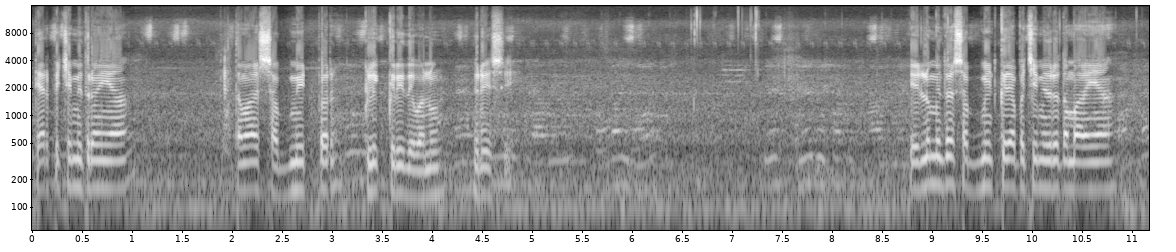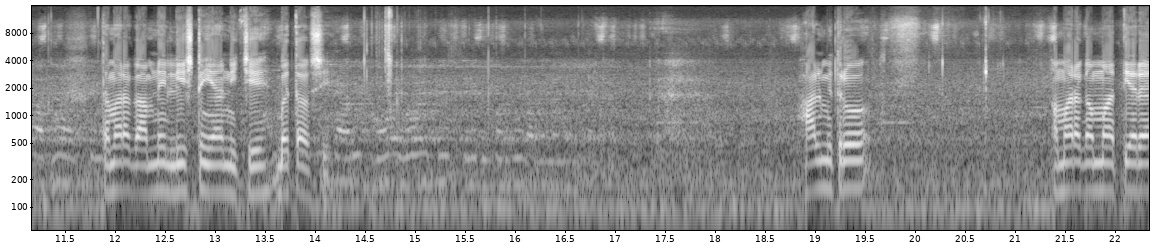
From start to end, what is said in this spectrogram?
ત્યાર પછી મિત્રો અહીંયા તમારે સબમિટ પર ક્લિક કરી દેવાનું રહેશે. એટલું મિત્રો સબમિટ કર્યા પછી મિત્રો તમારે અહીંયા તમારા ગામની લિસ્ટ અહીંયા નીચે બતાવશે. હાલ મિત્રો, અમારા ગામમાં અત્યારે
